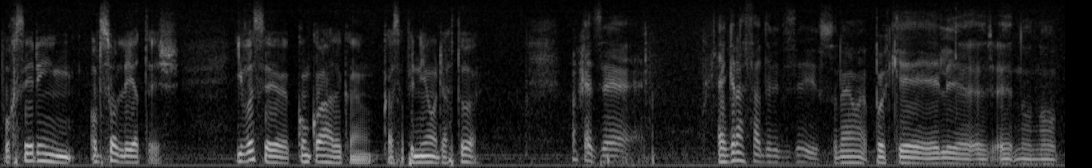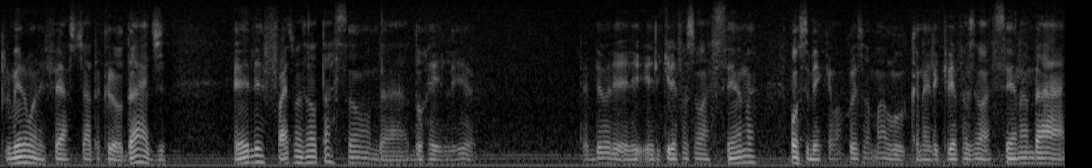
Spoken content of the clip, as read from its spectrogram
por serem obsoletas. E você concorda com, com essa opinião de Arthur? Não, quer dizer, é engraçado ele dizer isso, né? Porque ele, eh, no, no primeiro manifesto já da crueldade, ele faz uma exaltação da, do rei Lear. Entendeu? Ele, ele queria fazer uma cena, bom, se bem que é uma coisa maluca, né? Ele queria fazer uma cena da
